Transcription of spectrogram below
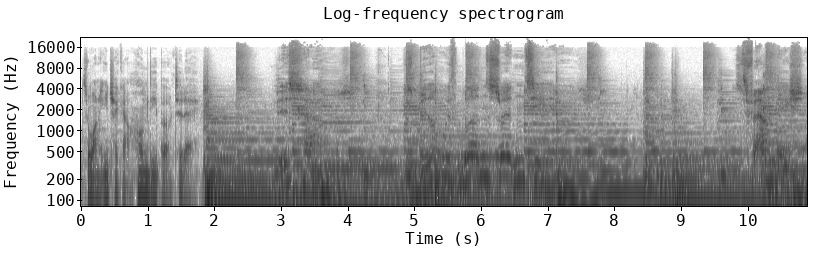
So why don't you check out Home Depot today? This house was built with blood and sweat and tears. Foundation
